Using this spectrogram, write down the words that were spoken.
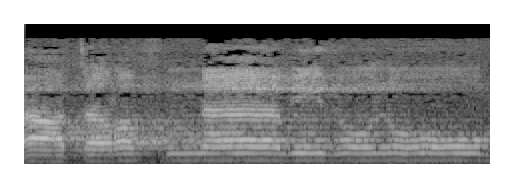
فاعترفنا بذنوبنا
